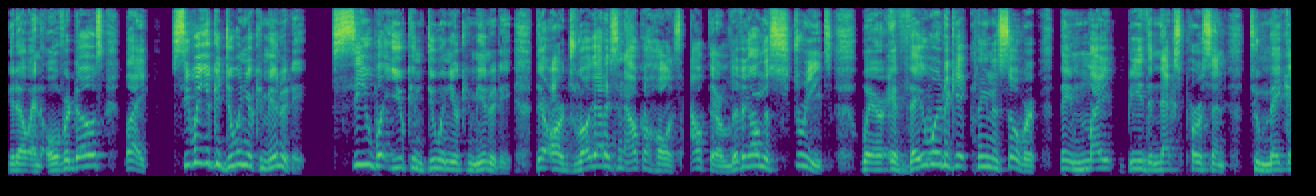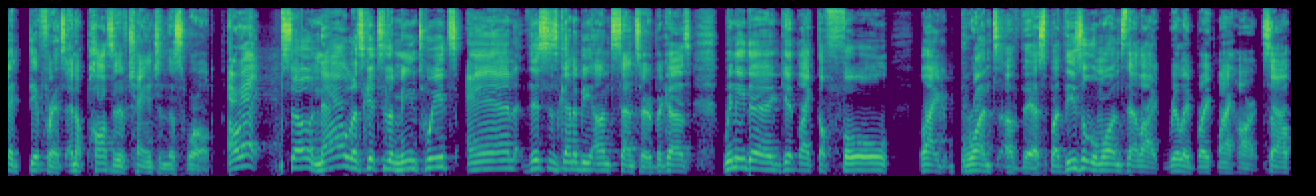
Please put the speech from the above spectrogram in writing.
you know, an overdose, like, see what you could do in your community. See what you can do in your community. There are drug addicts and alcoholics out there living on the streets where if they were to get clean and sober, they might be the next person to make a difference and a positive change in this world. All right, so now let's get to the mean tweets and this is gonna be uncensored because we need to get like the full like brunt of this, but these are the ones that like really break my heart. So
